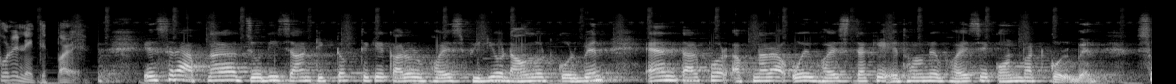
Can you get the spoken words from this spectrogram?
করে নিতে পারেন। এছাড়া আপনারা যদি চান টিকটক থেকে কারোর ভয়েস ভিডিও ডাউনলোড করবেন অ্যান্ড তারপর আপনারা ওই ভয়েসটাকে এ ধরনের ভয়েসে কনভার্ট করবেন। সো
